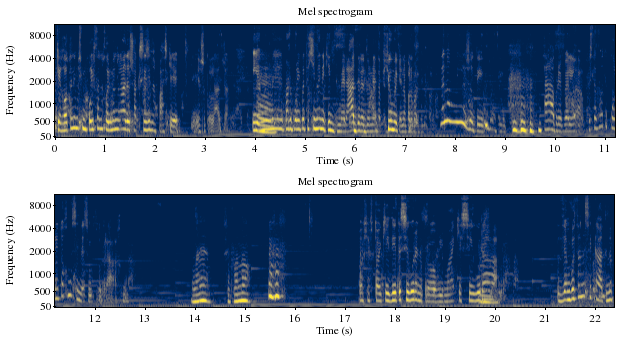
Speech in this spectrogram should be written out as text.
και εγώ όταν είμαστε πολύ στεναχωρημένοι, άντε σου αξίζει να φας και μια σοκολάτα. Ή αν Mm. είμαι πάρα πολύ πετυχημένη εκείνη τη μέρα, άντε ρε Αντωνία, θα πιούμε και ένα παραπάνω. Δεν νομίζω ότι θα έπρεπε, αλλά πιστεύω ότι πολύ το έχουμε συνδέσει με αυτό το πράγμα. Ναι, συμφωνώ. Όχι αυτό. Και οι δίαιτες σίγουρα είναι πρόβλημα και σίγουρα δεν βοηθάνε σε κάτι. Είναι...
